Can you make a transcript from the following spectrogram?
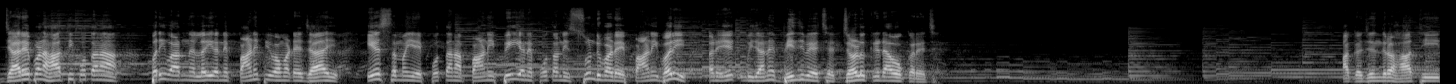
જ્યારે પણ હાથી પોતાના પરિવારને લઈ અને પાણી પીવા માટે જાય, એ સમયે પોતાના પાણી પી અને પોતાની સૂંઢ વડે પાણી ભરી અને એકબીજાને ભીંજવે છે, જળ ક્રીડાઓ કરે છે. આ ગજેન્દ્ર હાથી,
